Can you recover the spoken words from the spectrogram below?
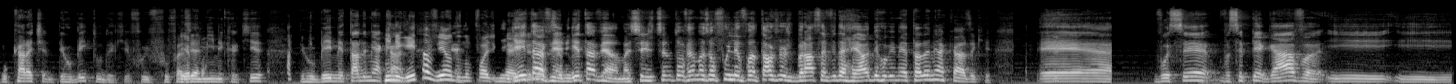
O cara tinha. Derrubei tudo aqui. Fui, fui fazer Epa. a mímica aqui. Derrubei metade da minha cara. E ninguém tá vendo é, no podcast. Ninguém tá né? vendo, ninguém tá vendo. Mas vocês não estão vendo, mas eu fui levantar os meus braços na vida real e derrubei metade da minha casa aqui. É, você, você pegava e,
